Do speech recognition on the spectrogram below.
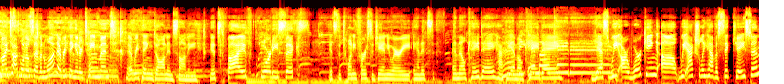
My Talk 1071, everything entertainment, everything Dawn and Sonny. It's 546. It's the 21st of January, and it's MLK Day. Happy, Happy MLK, MLK Day. Yes, we are working. Uh, we actually have a sick Jason,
